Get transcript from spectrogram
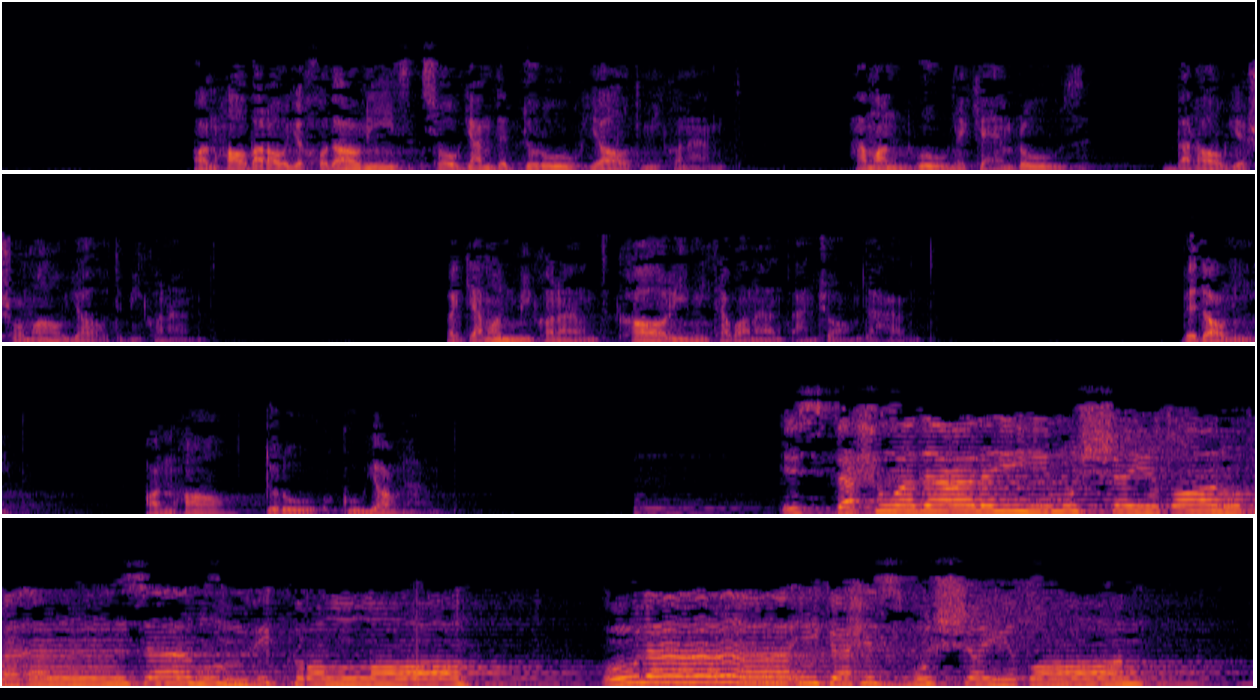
آنها برای خدا نیز سوگند دروغ یاد می کنند همان گونه که امروز برای شما یاد می کنند و گمان می کنند کاری می توانند انجام دهند. بدانید آنها دروغ گویانند استحوذ عليهم الشيطان فأنساهم ذكر الله. أولئك حزب الشيطان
